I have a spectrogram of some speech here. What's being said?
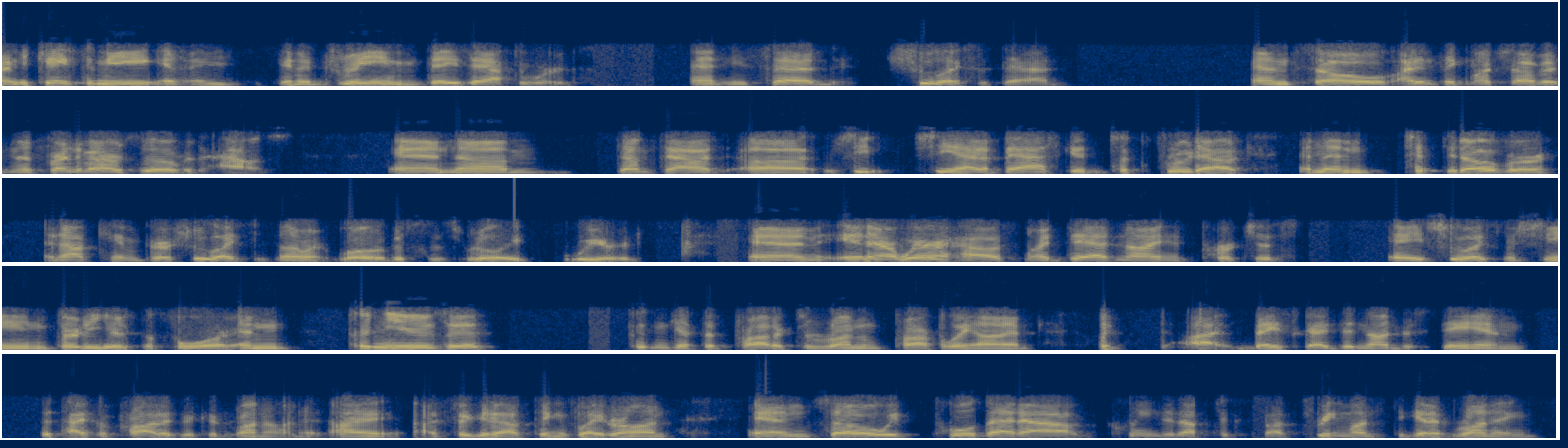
he came to me in a in a dream days afterwards, and he said, shoelaces, Dad. And so I didn't think much of it. And a friend of ours was over the house and um, dumped out. Uh, she she had a basket, took fruit out, and then tipped it over, and out came a pair of shoelaces. And I went, "Whoa, this is really weird." And in our warehouse, my dad and I had purchased a shoelace machine 30 years before, and couldn't use it, couldn't get the product to run properly on it. But I, basically, I didn't understand the type of product that could run on it. I, I figured out things later on. And so we pulled that out, cleaned it up, took about three months to get it running.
